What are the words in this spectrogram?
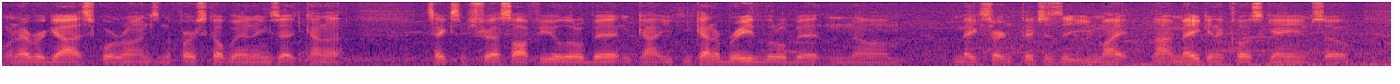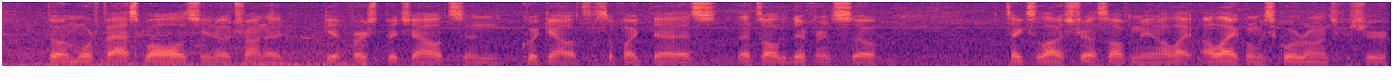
whenever guys score runs in the first couple innings, that kind of takes some stress off you a little bit, and kinda, you can kind of breathe a little bit and um, make certain pitches that you might not make in a close game. So throwing more fastballs, you know, trying to get first pitch outs and quick outs and stuff like that. That's that's all the difference. So it takes a lot of stress off me. And I like I like when we score runs for sure.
